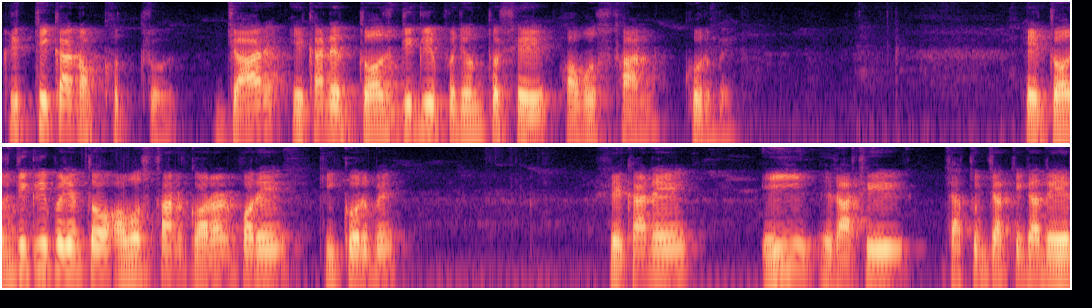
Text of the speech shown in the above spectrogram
কৃত্তিকা নক্ষত্র, যার এখানে দশ ডিগ্রি পর্যন্ত সে অবস্থান করবে। এই দশ ডিগ্রি পর্যন্ত অবস্থান করার পরে কি করবে? সেখানে এই রাশির জাতক জাতিকাদের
